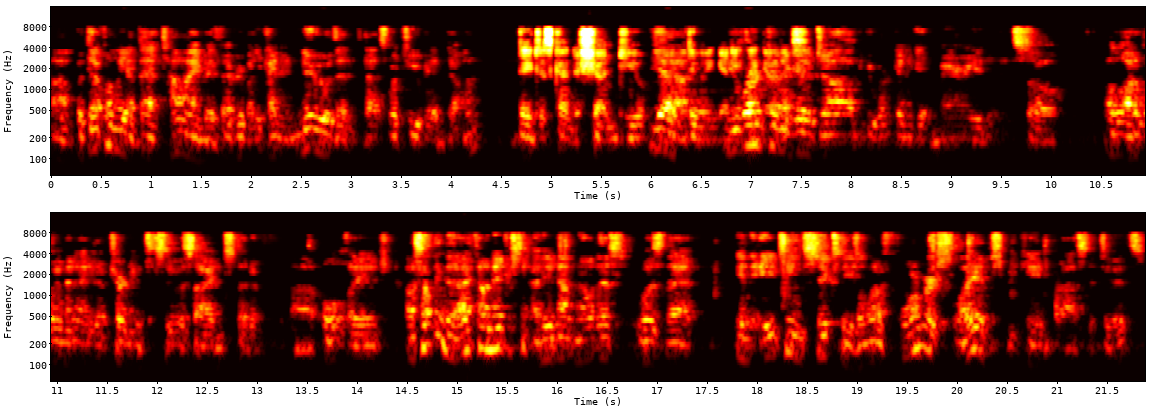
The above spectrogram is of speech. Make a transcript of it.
Uh, but definitely at that time, if everybody kind of knew that that's what you had done, They just kind of shunned you Yeah, from doing you anything weren't going to get a job, you weren't going to get married. So a lot of women ended up turning to suicide instead of uh, old age. Uh, something that I found interesting, I did not know this, was that in the 1860s, a lot of former slaves became prostitutes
